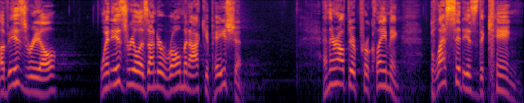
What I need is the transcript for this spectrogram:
of Israel when Israel is under Roman occupation. And they're out there proclaiming, Blessed is the King,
